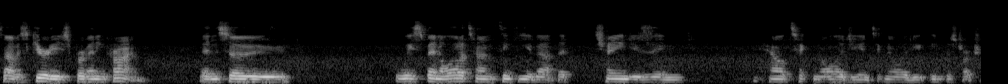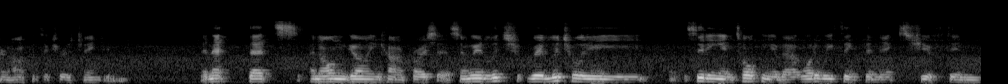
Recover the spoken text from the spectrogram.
cybersecurity is preventing crime, and so we spend a lot of time thinking about the changes in how technology and technology infrastructure and architecture is changing and that that's an ongoing kind of process. And we're lit- we're literally sitting and talking about what do we think the next shift in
